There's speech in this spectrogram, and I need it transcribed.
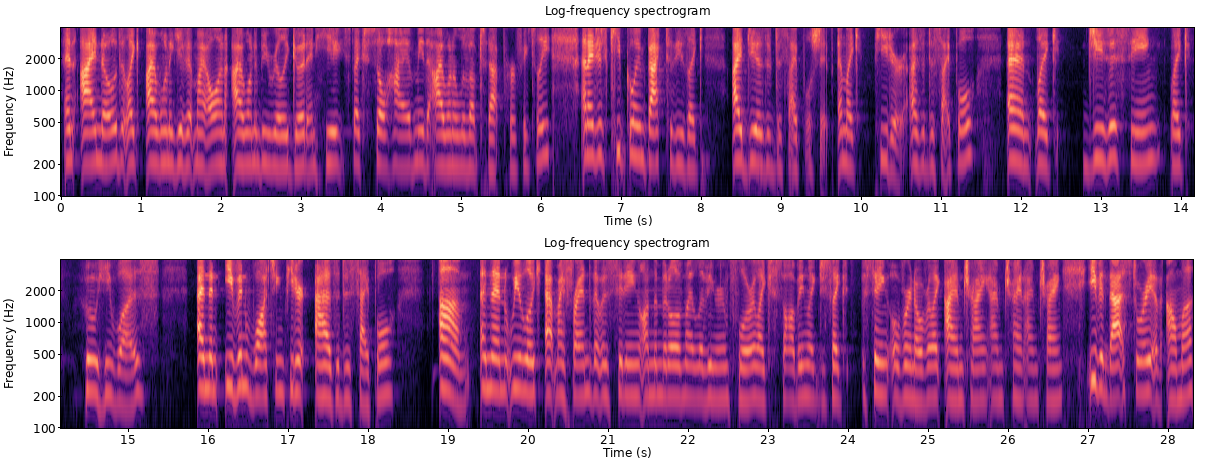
and I know that like I want to give it my all and I want to be really good, and he expects so high of me that I want to live up to that perfectly. And I just keep going back to these like ideas of discipleship and like Peter as a disciple and like Jesus seeing like who he was and then even watching Peter as a disciple. Um and then we look at my friend that was sitting on the middle of my living room floor like sobbing like just like saying over and over like I'm trying I'm trying I'm trying. Even that story of Alma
